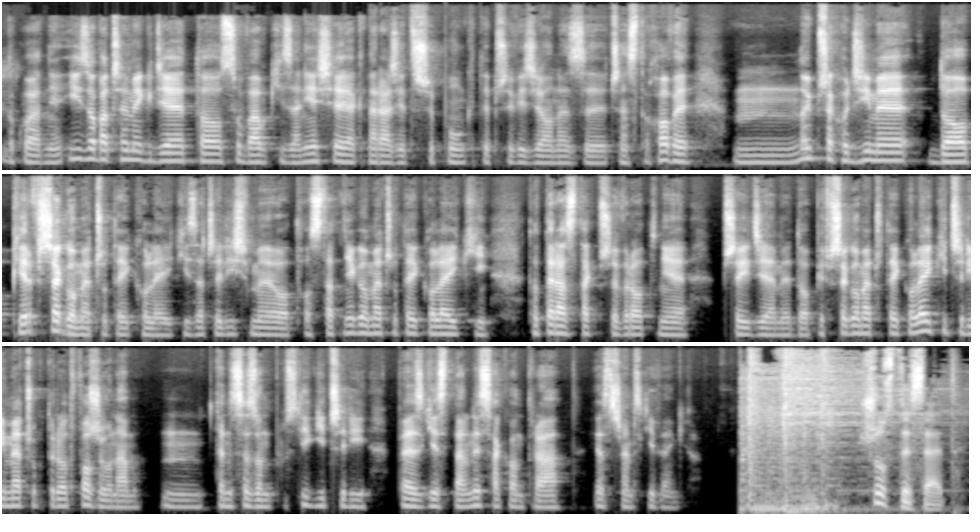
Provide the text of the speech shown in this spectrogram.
Dokładnie. I zobaczymy, gdzie to Suwałki zaniesie. Jak na razie trzy punkty przywiezione z Częstochowy. Mm, no i przechodzimy do pierwszego meczu tej kolejki. Zaczęliśmy od ostatniego meczu tej kolejki, to teraz tak przewrotnie przejdziemy do pierwszego meczu tej kolejki, czyli meczu, który otworzył nam mm, ten sezon Plus Ligi, czyli PSG Stalnysa kontra Jastrzębski Węgiel. Szósty set.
